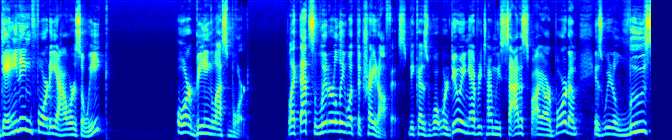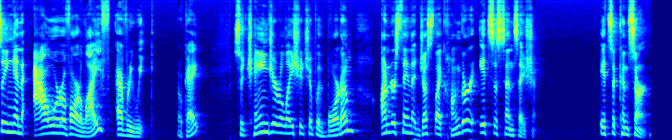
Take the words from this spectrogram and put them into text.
Gaining 40 hours a week or being less bored? Like that's literally what the trade off is. Because what we're doing every time we satisfy our boredom is we're losing an hour of our life every week. Okay? So change your relationship with boredom understand that just like hunger, it's a sensation, it's a concern,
